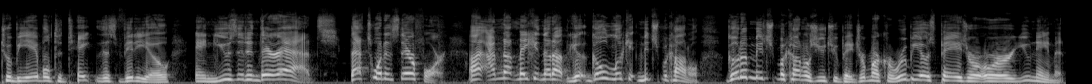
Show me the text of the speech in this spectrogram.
to be able to take this video and use it in their ads. That's what it's there for. I, am not making that up. Go, go, look at mitch mcconnell. Go to mitch mcconnell's youtube page or marco rubio's page or, or you name it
